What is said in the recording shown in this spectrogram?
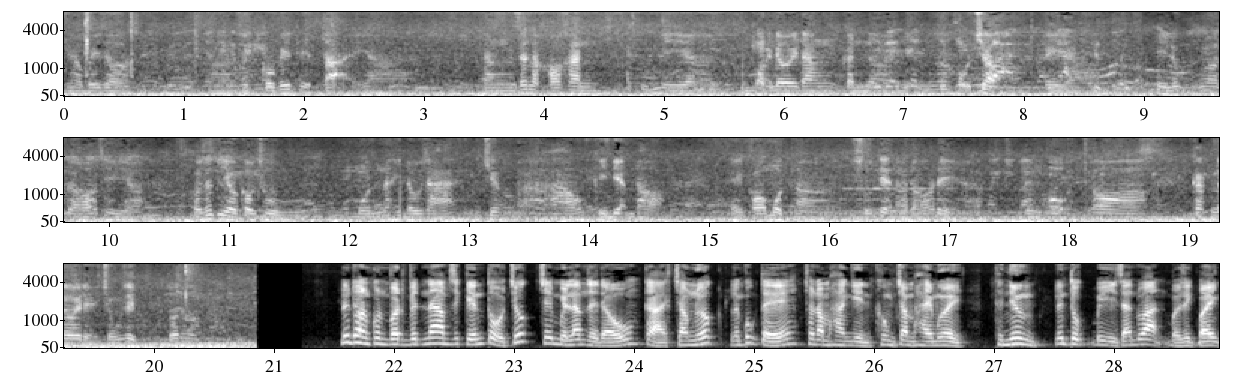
Nhưng mà bây giờ uh, dịch covid hiện tại uh, đang rất là khó khăn. Thì uh, mọi nơi đang cần uh, những hỗ trợ thì uh, thì lúc đó thì uh, có rất nhiều cầu thủ muốn đấu giá những chiếc áo kỷ niệm đó. Để có một uh, số tiền nào đó để uh, ủng hộ cho các nơi để chống dịch tốt hơn. Liên đoàn quần vợt Việt Nam dự kiến tổ chức trên 15 giải đấu cả trong nước lẫn quốc tế trong năm 2020. Thế nhưng liên tục bị gián đoạn bởi dịch bệnh,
